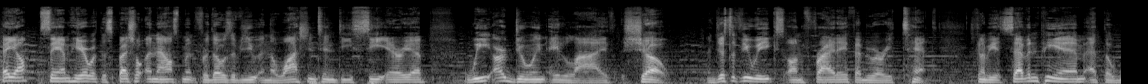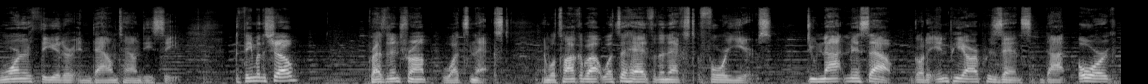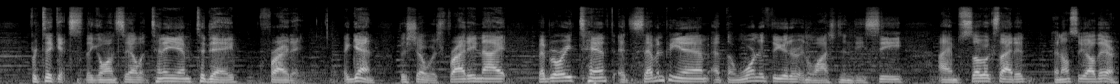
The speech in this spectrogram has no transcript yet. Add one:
Hey, y'all. Sam here with a special announcement for those of you in the Washington, D.C. area. We are doing a live show in just a few weeks on Friday, February 10th. It's going to be at 7 p.m. at the Warner Theater in downtown D.C. The theme of the show President Trump, what's next? And we'll talk about what's ahead for the next four years. Do not miss out. Go to nprpresents.org for tickets. They go on sale at 10 a.m. today, Friday. Again, the show is Friday night. February 10th at 7 p.m. at the Warner Theater in Washington, D.C. I am so excited, and I'll see y'all there.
